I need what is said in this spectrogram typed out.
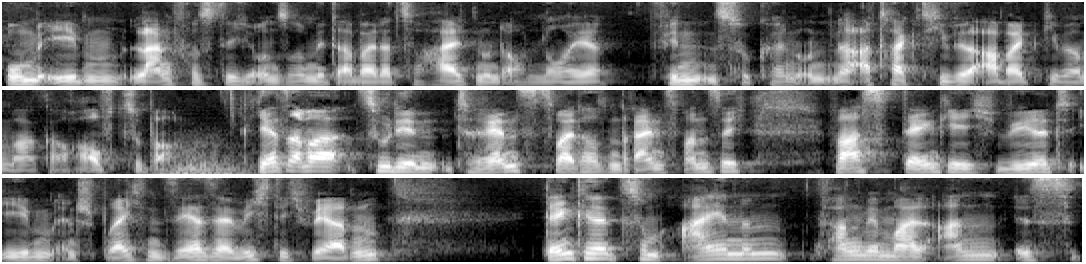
um eben langfristig unsere Mitarbeiter zu halten und auch neue finden zu können und eine attraktive Arbeitgebermarke auch aufzubauen. Jetzt aber zu den Trends 2023. Was denke ich wird eben entsprechend sehr, sehr wichtig werden. Denke zum einen, fangen wir mal an, ist,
